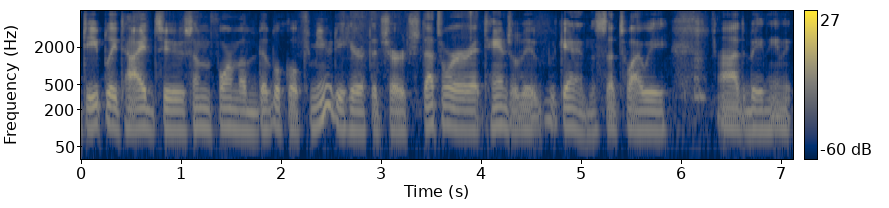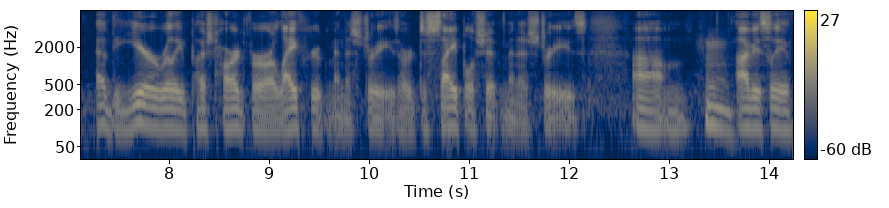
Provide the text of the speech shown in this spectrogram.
deeply tied to some form of biblical community here at the church, that's where it tangibly begins. That's why we, uh, at the beginning of the year, really pushed hard for our life group ministries, our discipleship ministries. Um, Obviously, if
